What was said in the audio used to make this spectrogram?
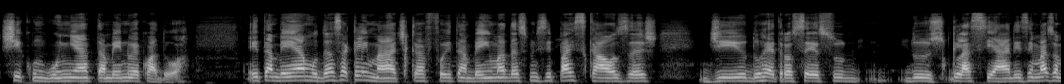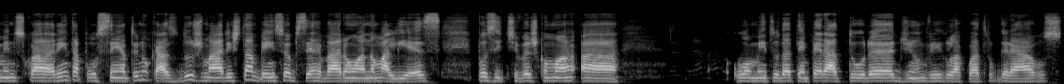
chikungunya também no Equador. E também a mudança climática foi também uma das principais causas de, do retrocesso dos glaciares em mais ou menos 40%. E no caso dos mares também se observaram anomalias positivas como a, a o aumento da temperatura de 1,4 graus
